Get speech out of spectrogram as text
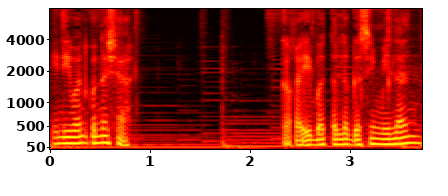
iniwan ko na siya. Kakaiba talaga si Milan.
